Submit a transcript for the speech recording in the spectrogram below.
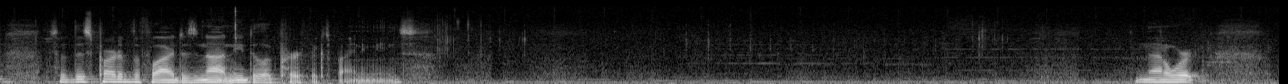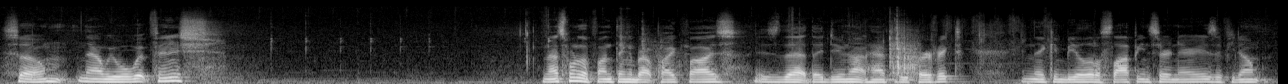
so this part of the fly does not need to look perfect by any means. And that'll work. So now we will whip finish. And that's one of the fun thing about pike flies is that they do not have to be perfect. And they can be a little sloppy in certain areas if you don't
